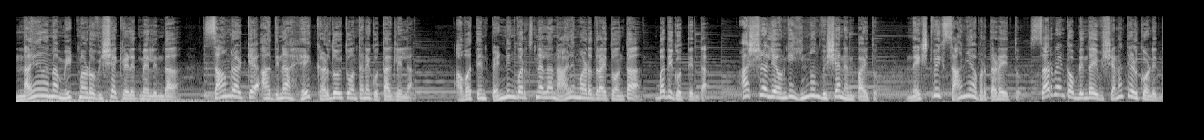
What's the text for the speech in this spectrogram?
ನಯನನ ಮೀಟ್ ಮಾಡೋ ವಿಷಯ ಕೇಳಿದ್ಮೇಲಿಂದ ಸಾಮ್ರಾಟ್ಗೆ ಆ ದಿನ ಹೇಗ್ ಕಳೆದೋಯ್ತು ಅಂತಾನೆ ಗೊತ್ತಾಗ್ಲಿಲ್ಲ. ಅವತ್ತಿನ ಪೆಂಡಿಂಗ್ ವರ್ಕ್ಸ್ನೆಲ್ಲ ನಾಳೆ ಮಾಡೋದ್ರಾಯ್ತು ಅಂತ ಬದಿ ಗೊತ್ತಿದ್ದ. ಅಷ್ಟರಲ್ಲಿ ಅವನಿಗೆ ಇನ್ನೊಂದ್ ವಿಷಯ ನೆನಪಾಯ್ತು. ನೆಕ್ಸ್ಟ್ ವೀಕ್ ಸಾನಿಯಾ ಬರ್ತಡೇ ಇತ್ತು. ಸರ್ವೆಂಟ್ ಒಬ್ಳಿಂದ ಈ ವಿಷಯನ ತಿಳ್ಕೊಂಡಿದ್ದ.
